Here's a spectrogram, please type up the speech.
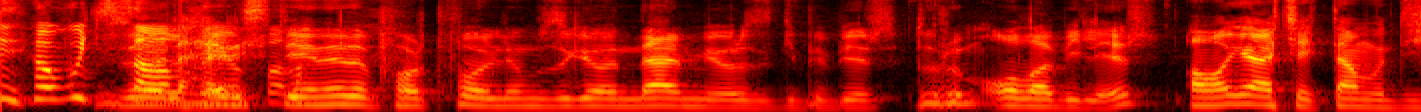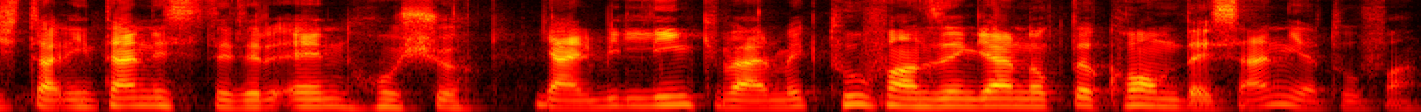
havuç Biz her sallıyor falan. isteyene de portfolyomuzu göndermiyoruz gibi bir durum olabilir. Ama gerçekten bu dijital internet siteleri en hoşu. Yani bir link vermek tufanzenger.com desen ya Tufan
